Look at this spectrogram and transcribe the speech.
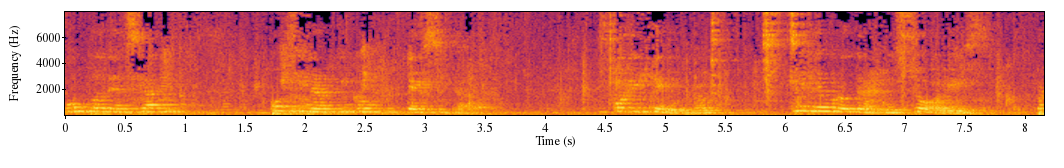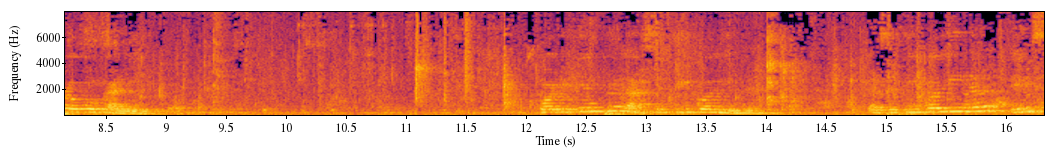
un potencial postsináptico excitador. Por ejemplo, ¿qué neurotransmisores provocan esto? Por ejemplo, la acetilcolina. La acetilcolina es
